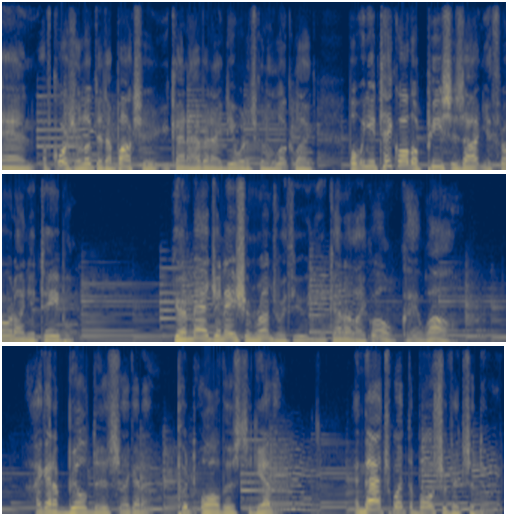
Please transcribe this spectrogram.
and of course, you looked at the box, you, you kind of have an idea what it's going to look like. But when you take all the pieces out and you throw it on your table, your imagination runs with you. And you're kind of like, oh, okay, wow. I got to build this. I got to put all this together. And that's what the Bolsheviks are doing.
